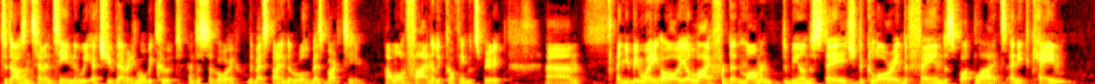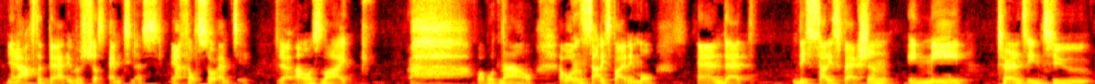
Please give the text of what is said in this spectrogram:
2017, we achieved everything what we could at the Savoy, the best bar in the world, best bar team. I won finally Coffee in Good Spirit. Um, and you've been waiting all your life for that moment to be on the stage, the glory, the fame, the spotlights, and it came. And after that, it was just emptiness. Yeah. I felt so empty. yeah I was like, but what now? I wasn't satisfied anymore. And that dissatisfaction in me turns into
